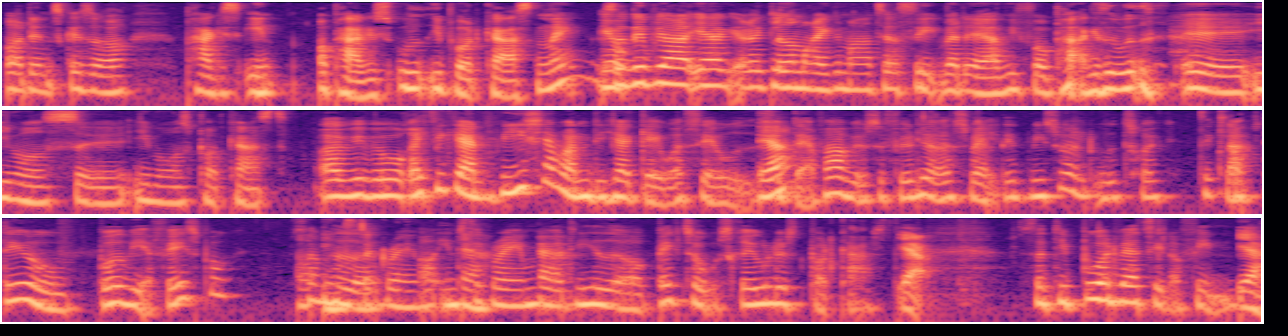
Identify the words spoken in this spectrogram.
og den skal så pakkes ind og pakkes ud i podcasten. Ikke? Jo. Så det bliver, jeg, jeg glæder mig rigtig meget til at se, hvad det er, vi får pakket ud øh, i, vores, øh, i vores podcast. Og vi vil jo rigtig gerne vise jer, hvordan de her gaver ser ud. Ja. Så derfor har vi jo selvfølgelig også valgt et visuelt udtryk. Det er klart. Og det er jo både via Facebook Og som Instagram. Hedder, og Instagram, Ja, ja, og de hedder begge to Skriveløst Podcast. Ja, Så de burde være til at finde. ja,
